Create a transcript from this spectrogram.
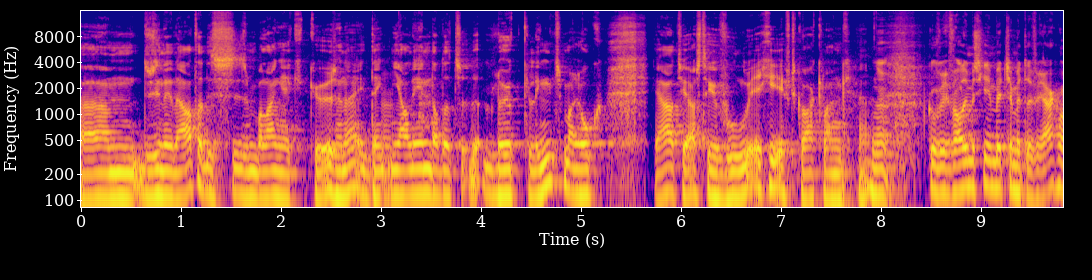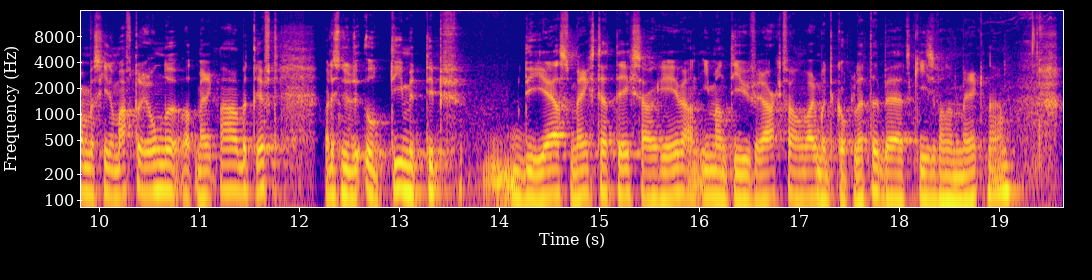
Um, dus inderdaad, dat is, is een belangrijke keuze. Hè. Ik denk niet alleen dat het leuk klinkt, maar ook ja, het juiste gevoel weergeeft qua klank. Ja. Ik overval je misschien een beetje met de vraag, maar misschien om af te ronden wat merknamen betreft. Wat is nu de ultieme tip die jij als merkstratege zou geven aan iemand die u vraagt van waar moet ik op letten bij het kiezen van een merknaam?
